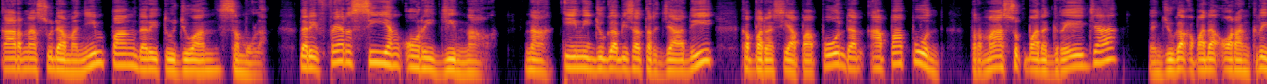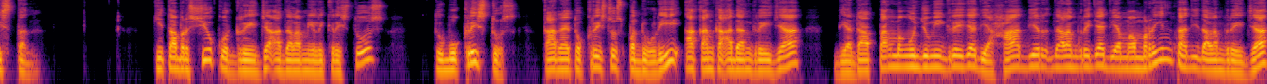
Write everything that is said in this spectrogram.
Karena sudah menyimpang dari tujuan semula, dari versi yang original. Nah, ini juga bisa terjadi kepada siapa pun dan apa pun, termasuk pada gereja dan juga kepada orang Kristen. Kita bersyukur gereja adalah milik Kristus, tubuh Kristus. Karena itu Kristus peduli akan keadaan gereja, dia datang mengunjungi gereja, dia hadir dalam gereja, dia memerintah di dalam gereja,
